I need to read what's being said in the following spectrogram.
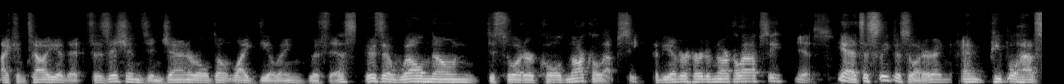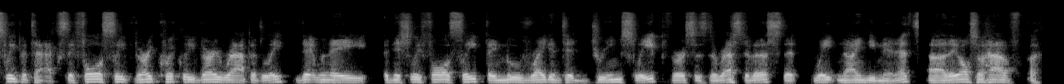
I can tell you that physicians in general don't like dealing with this. There's a well-known disorder called narcolepsy. Have you ever heard of narcolepsy? Yes. Yeah, it's a sleep disorder and, and people have sleep attacks. They fall asleep very quickly, very rapidly. That when they initially fall asleep, they move right into dream sleep versus the rest of us that wait 90 minutes. Uh, they also have a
